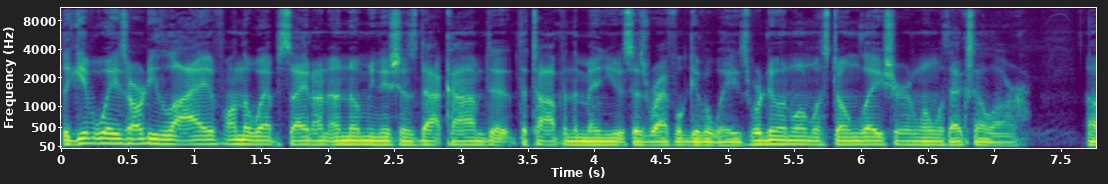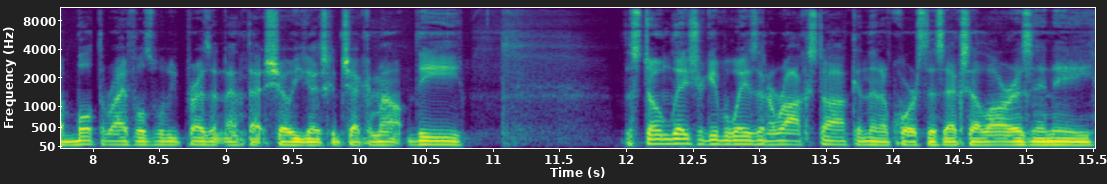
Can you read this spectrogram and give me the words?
The giveaway is already live on the website on unknownmunitions.com. At the top in the menu, it says rifle giveaways. We're doing one with Stone Glacier and one with XLR. Uh, both the rifles will be present at that show. You guys can check them out. The the Stone Glacier giveaway is in a rock stock, and then of course this XLR is in a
